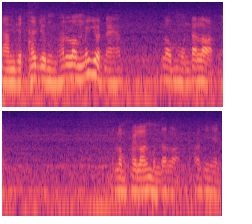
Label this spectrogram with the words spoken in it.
ตามหยุดถ้าหยุดพัดลมไม่หยุดนะครับ ลมหมุนตลอดนะลมคอยร้อนหมุนตลอดเท่าที่เห็น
